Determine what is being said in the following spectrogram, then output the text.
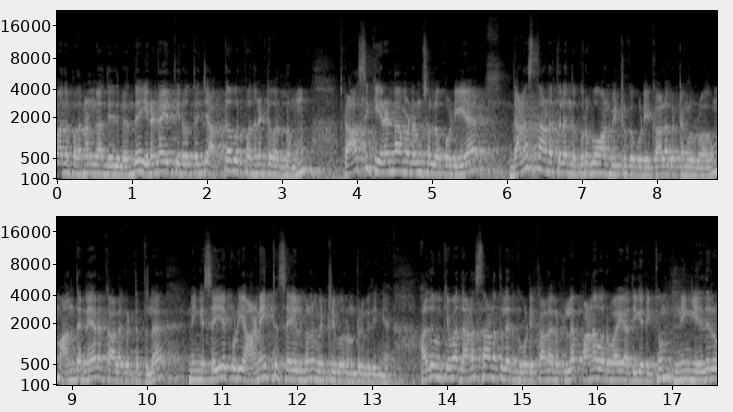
மாதம் பதினான்காம் தேதியிலேருந்து இரண்டாயிரத்தி இருபத்தஞ்சு அக்டோபர் பதினெட்டு வரலும் ராசிக்கு இரண்டாம் இடம் சொல்லக்கூடிய தனஸ்தானத்தில் இந்த குரு பகவான் வீட்டிருக்கக்கூடிய காலகட்டங்கள் உருவாகும். அந்த நேர காலகட்டத்தில் நீங்கள் செய்யக்கூடிய அனைத்து செயல்களும் வெற்றி பெறும்ன்று விதிங்க. அது முக்கியமாக தனஸ்தானத்தில் இருக்கக்கூடிய காலகட்டத்தில் பண வருவாய் அதிகரிக்கும். நீங்கள் எதிர்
